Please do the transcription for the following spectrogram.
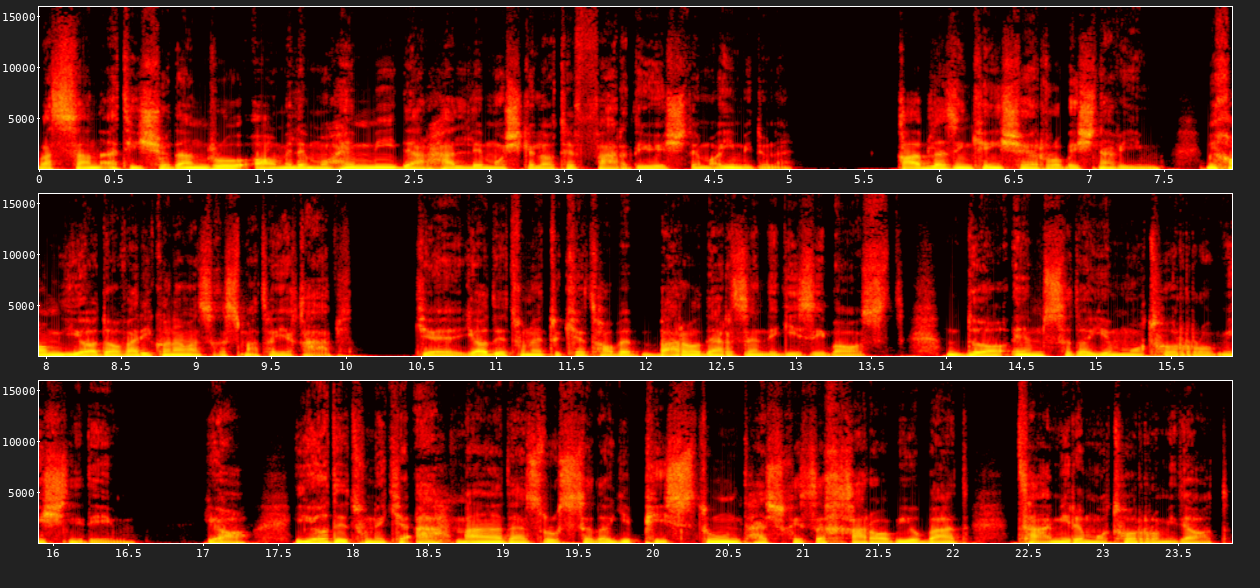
و صنعتی شدن رو عامل مهمی در حل مشکلات فردی و اجتماعی می‌دونه. قبل از اینکه این شعر رو بشنویم می‌خوام یادآوری کنم از قسمت های قبل که یادتونه تو کتاب برادر زندگی زیباست. دائم صدای موتور رو میشنیدیم. یا یادتونه که احمد از رو صدای پیستون تشخیص خرابی و بعد تعمیر موتور رو می‌داد.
